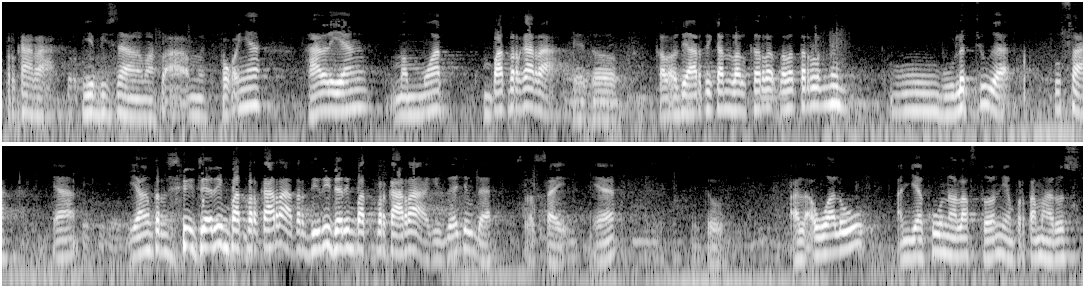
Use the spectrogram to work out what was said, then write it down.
perkara. Ya bisa masuk pokoknya hal yang memuat empat perkara gitu. Kalau diartikan lalker terlek ini hmm, bulat juga susah ya yang terdiri dari empat perkara terdiri dari empat perkara gitu aja udah selesai ya. Itu. Al awalu an yakuna lafdhon yang pertama harus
